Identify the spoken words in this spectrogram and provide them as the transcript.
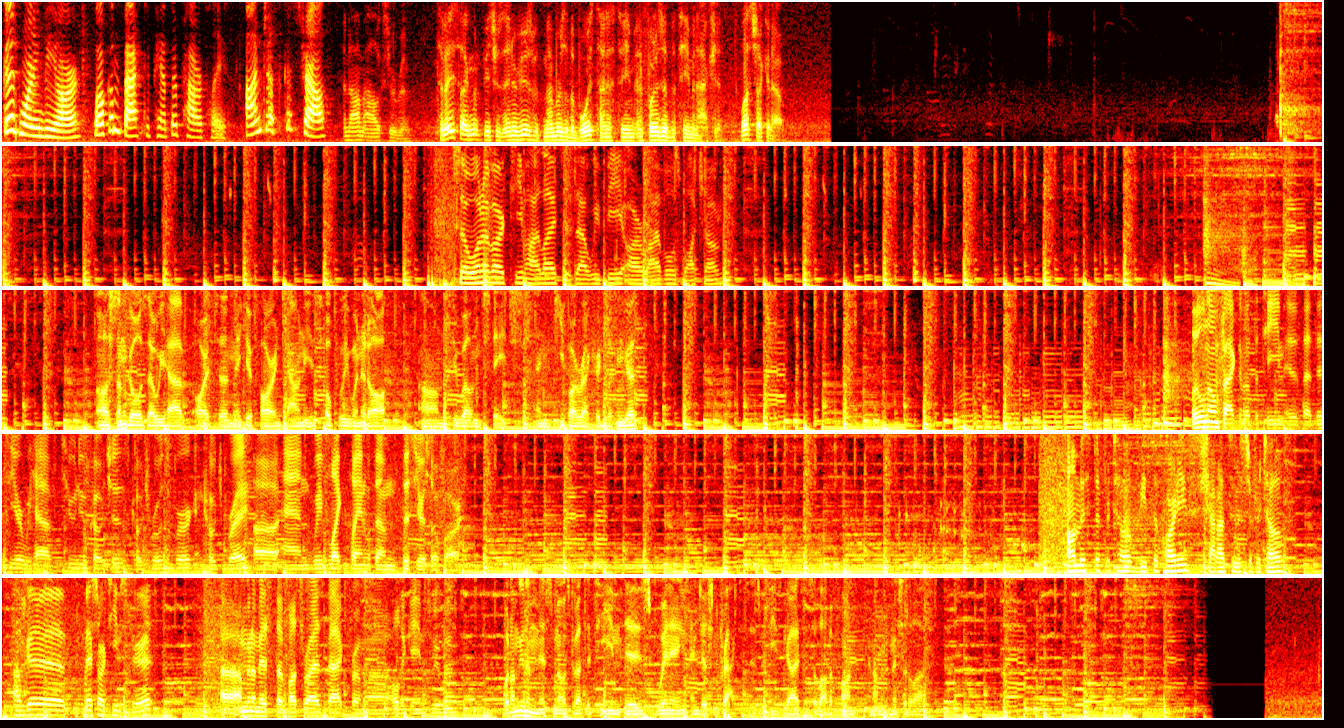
Good morning, BR. Welcome back to Panther Power Plays. I'm Jessica Strauss. And I'm Alex Rubin. Today's segment features interviews with members of the boys tennis team and footage of the team in action. Let's check it out. So one of our team highlights is that we beat our rivals Watchung. Uh, some goals that we have are to make it far in counties, hopefully win it all, um, do well in states, and keep our record looking good. Little known fact about the team is that this year we have two new coaches, Coach Rosenberg and Coach Bray, uh, and we've liked playing with them this year so far. All Mr. Fertel pizza parties. Shout out to Mr. Fertel. I'm gonna miss our team spirit. Uh, I'm gonna miss the bus rides back from uh, all the games we win. What I'm going to miss most about the team is winning and just practices with these guys. It's a lot of fun, and I'm going to miss it a lot.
